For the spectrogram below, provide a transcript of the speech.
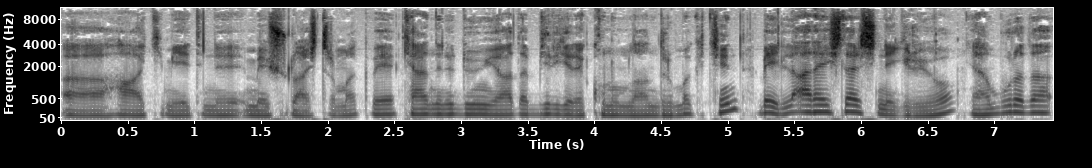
a, hakimiyetini meşrulaştırmak ve kendini dünyada bir yere konumlandırmak için belli arayışlar içine giriyor. Yani burada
